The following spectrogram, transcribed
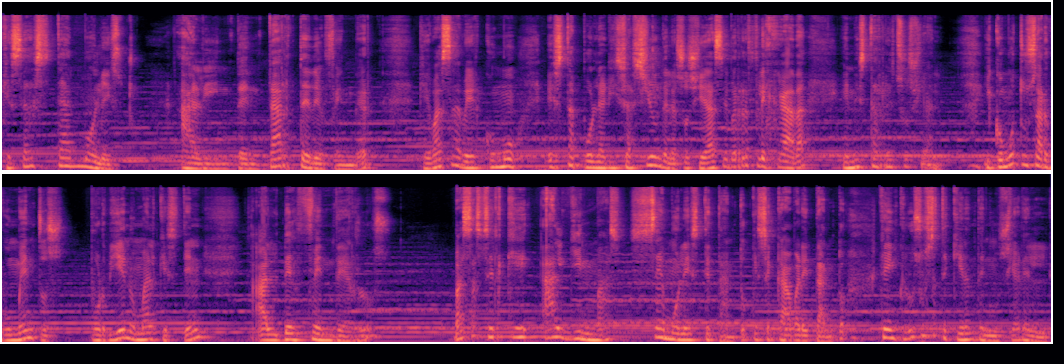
que seas tan molesto al intentarte defender que vas a ver cómo esta polarización de la sociedad se ve reflejada en esta red social y cómo tus argumentos, por bien o mal que estén, al defenderlos, vas a hacer que alguien más se moleste tanto, que se cabre tanto, que incluso se te quieran denunciar el,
